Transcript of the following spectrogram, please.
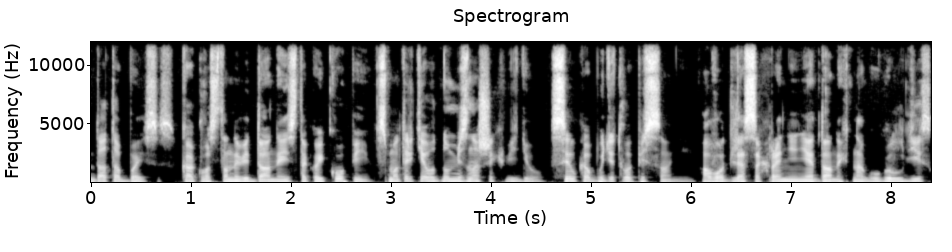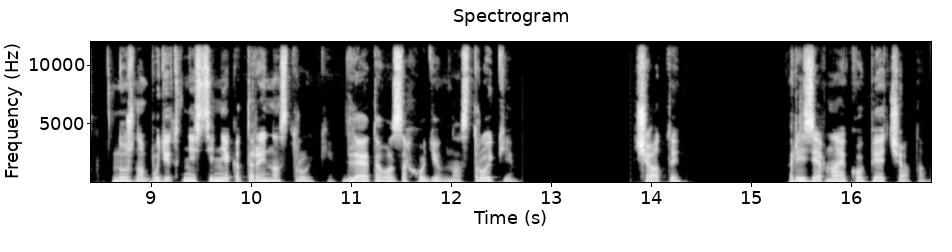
Databases. Как восстановить данные из такой копии, смотрите в одном из наших видео. Ссылка будет в описании. А вот для сохранения данных на Google Диск нужно будет внести некоторые настройки. Для этого заходим в настройки, чаты, резервная копия чата.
